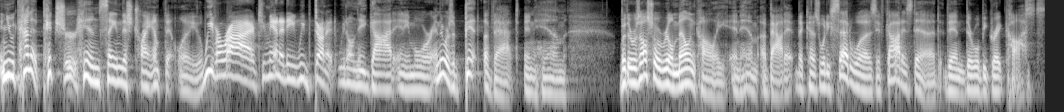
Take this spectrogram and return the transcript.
And you would kind of picture him saying this triumphantly We've arrived, humanity, we've done it. We don't need God anymore. And there was a bit of that in him. But there was also a real melancholy in him about it because what he said was if God is dead, then there will be great costs.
